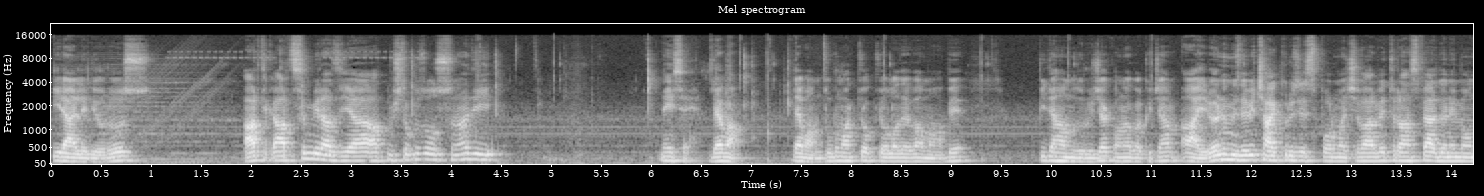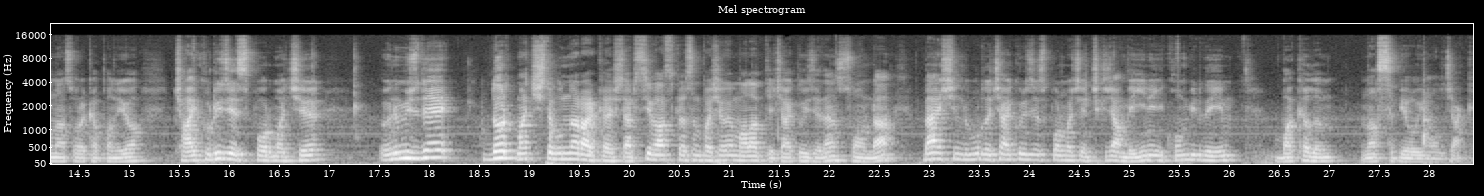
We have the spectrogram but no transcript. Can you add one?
İlerle diyoruz. Artık artsın biraz ya. 69 olsun hadi. Neyse devam. Devam. Durmak yok yola devam abi. Bir daha mı duracak ona bakacağım. Hayır önümüzde bir Çaykur Rizespor maçı var ve transfer dönemi ondan sonra kapanıyor. Çaykur Rizespor maçı önümüzde 4 maç işte bunlar arkadaşlar. Sivas, Kasımpaşa ve Malatya Çaykur Rize'den sonra. Ben şimdi burada Çaykur Rizespor maçına çıkacağım ve yine ilk 11'deyim. Bakalım nasıl bir oyun olacak.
